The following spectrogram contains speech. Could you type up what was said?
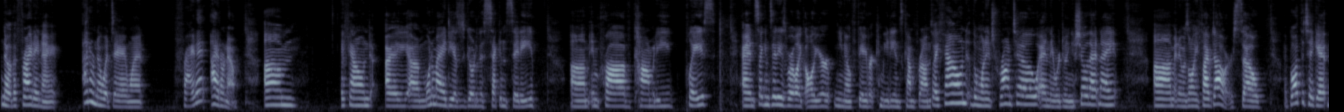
no, the Friday night. I don't know what day I went. Friday? I don't know. Um, I found I um, one of my ideas was go to the Second City um, improv comedy place. And Second City is where like all your, you know, favorite comedians come from. So I found the one in Toronto and they were doing a show that night. Um, and it was only $5. So I bought the ticket.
